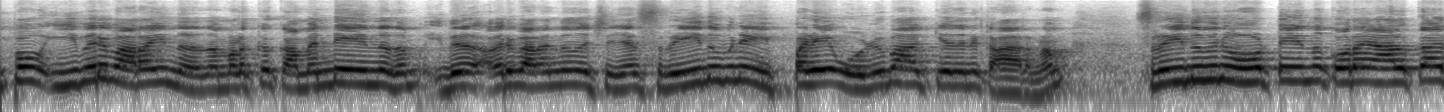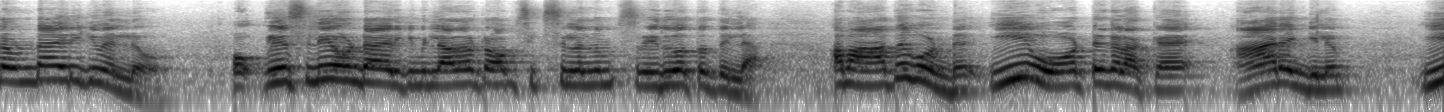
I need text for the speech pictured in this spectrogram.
ഇപ്പോൾ ഇവർ പറയുന്നത് നമ്മൾക്ക് കമന്റ് ചെയ്യുന്നതും ഇത് അവർ പറയുന്നതെന്ന് വെച്ച് കഴിഞ്ഞാൽ ശ്രീധുവിനെ ഇപ്പോഴേ ഒഴിവാക്കിയതിന് കാരണം ശ്രീധുവിന് വോട്ട് ചെയ്യുന്ന കുറേ ആൾക്കാരുണ്ടായിരിക്കുമല്ലോ. ഒബ്വിയസ്ലി ഉണ്ടായിരിക്കും ഇല്ലാതെ ടോപ്പ് സിക്സിലൊന്നും ശ്രീധു എത്തത്തില്ല. അപ്പോൾ അതുകൊണ്ട് ഈ വോട്ടുകളൊക്കെ ആരെങ്കിലും ഈ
